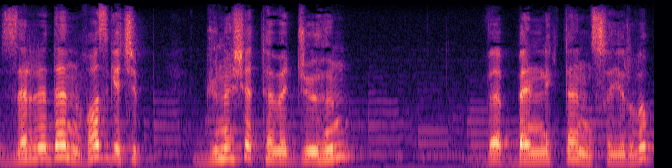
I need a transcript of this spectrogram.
zerreden vazgeçip güneşe teveccühün ve benlikten sıyrılıp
